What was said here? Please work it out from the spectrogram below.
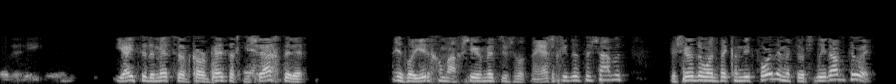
Yaitzu the mitzvah of Korban Pesach you shechted it. Is lo yirchum machshir mitzvah shalot ne'ashchidas the Shabbos. For sure the ones that come before the mitzvah which lead up to it.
